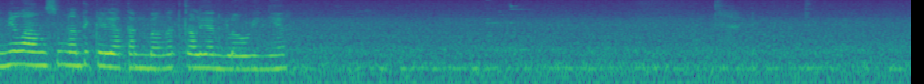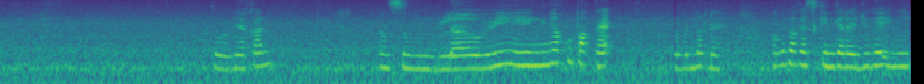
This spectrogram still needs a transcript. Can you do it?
Ini langsung nanti kelihatan banget kalian glowingnya. Ya kan? Langsung glowing. Ini aku pakai bener deh. Aku pakai skincare juga ini.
